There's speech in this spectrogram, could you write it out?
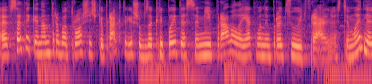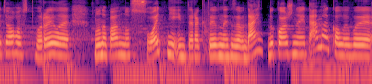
е, все-таки нам треба трошечки практики, щоб закріпити самі правила, як вони працюють в реальності. Ми для цього створили, ну напевно, сотні інтерактивних завдань до кожної теми, коли ви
